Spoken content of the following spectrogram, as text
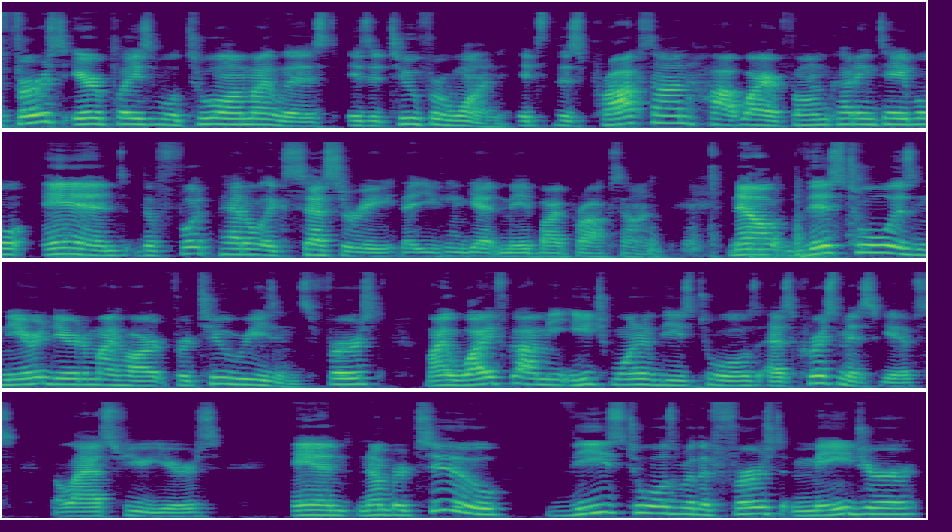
The first irreplaceable tool on my list is a two for one. It's this Proxxon hot wire foam cutting table and the foot pedal accessory that you can get made by Proxxon. Now, this tool is near and dear to my heart for two reasons. First, my wife got me each one of these tools as Christmas gifts the last few years. And number two, these tools were the first major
